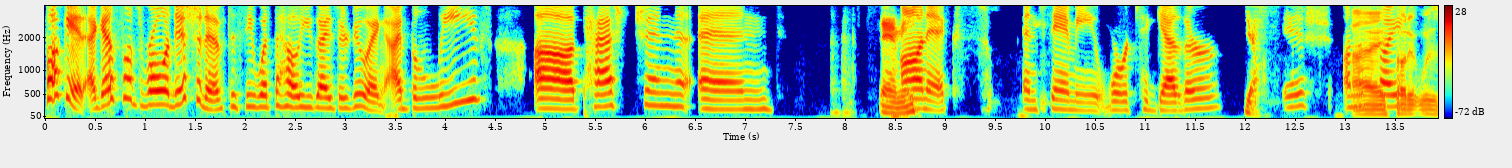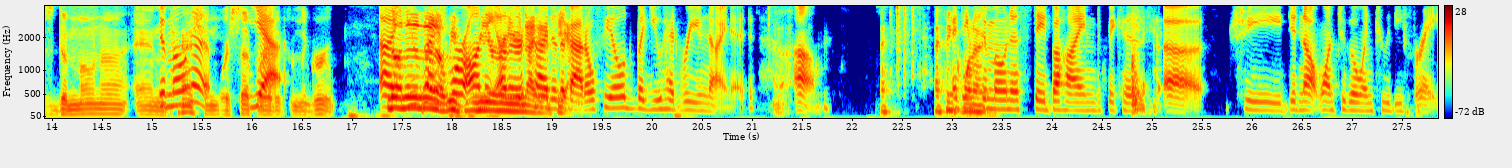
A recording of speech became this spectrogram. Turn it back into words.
fuck it. I guess let's roll initiative to see what the hell you guys are doing. I believe, uh, Passion and Sammy. Onyx and Sammy were together yes. ish on this I fight. thought it was Demona and Demona- Passion were separated yeah. from the group. uh, No, no, you no, no, guys no, we've were on the other reunited side of the the end. battlefield, but you had reunited. Um. I I think think when I, Demona stayed behind because uh she did not want to go into the fray.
